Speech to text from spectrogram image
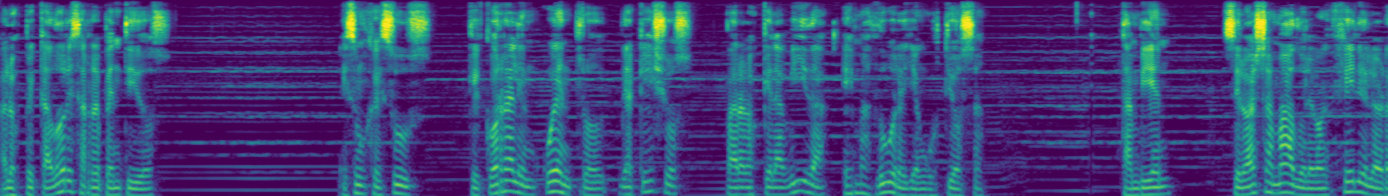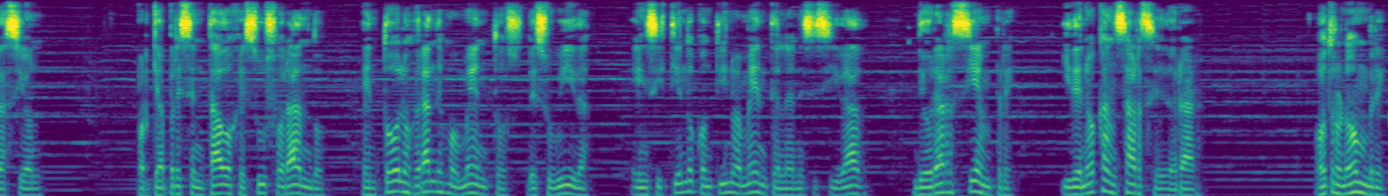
a los pecadores arrepentidos. Es un Jesús que corre al encuentro de aquellos para los que la vida es más dura y angustiosa. También se lo ha llamado el Evangelio de la oración, porque ha presentado a Jesús orando en todos los grandes momentos de su vida e insistiendo continuamente en la necesidad de orar siempre y de no cansarse de orar. Otro nombre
